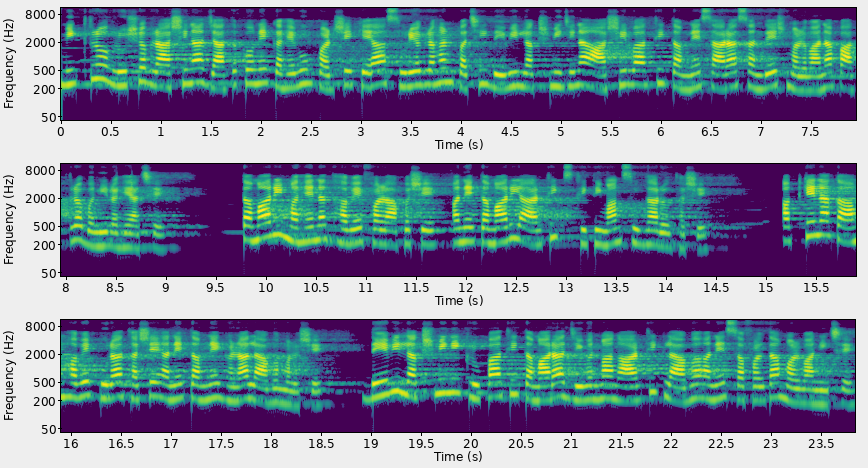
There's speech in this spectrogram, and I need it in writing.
મિત્રો, વૃષભ રાશિના જાતકોને કહેવું પડશે કે આ સૂર્યગ્રહણ પછી દેવી લક્ષ્મીજીના આશીર્વાદથી તમને સારા સંદેશ મળવાના પાત્ર બની રહ્યા છે. તમારી મહેનત હવે ફળ આપશે અને તમારી આર્થિક સ્થિતિમાં સુધારો થશે. અટકેલા કામ હવે પૂરા થશે અને તમને ઘણા લાભ મળશે. દેવી લક્ષ્મીની કૃપાથી તમારા જીવનમાં આર્થિક લાભ અને સફળતા મળવાની છે.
